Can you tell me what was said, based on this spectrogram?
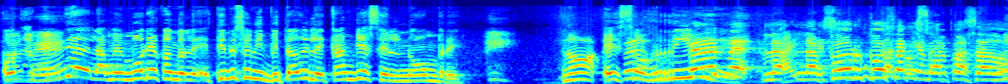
O la pérdida de la memoria cuando le- tienes un invitado y le cambias el nombre. No, Es horrible. espérenme, la, Ay, la eso peor cosa que me ha pasado.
